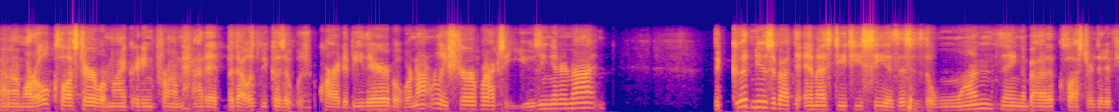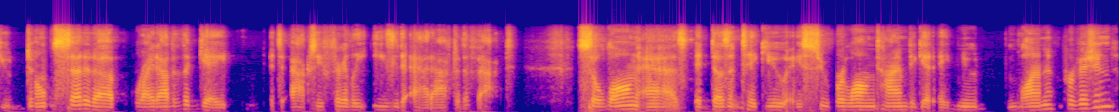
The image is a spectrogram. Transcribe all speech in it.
um, our old cluster we're migrating from had it, but that was because it was required to be there, but we're not really sure if we're actually using it or not. The good news about the MSDTC is this is the one thing about a cluster that if you don't set it up right out of the gate, it's actually fairly easy to add after the fact. So long as it doesn't take you a super long time to get a new LUN provisioned,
